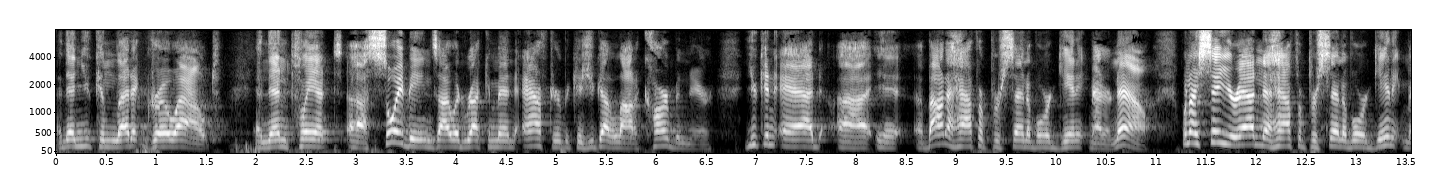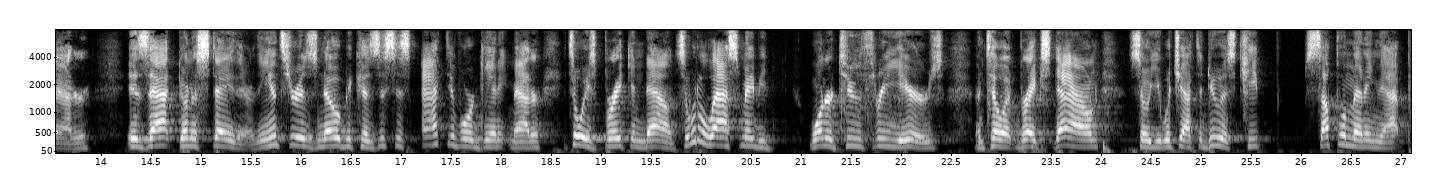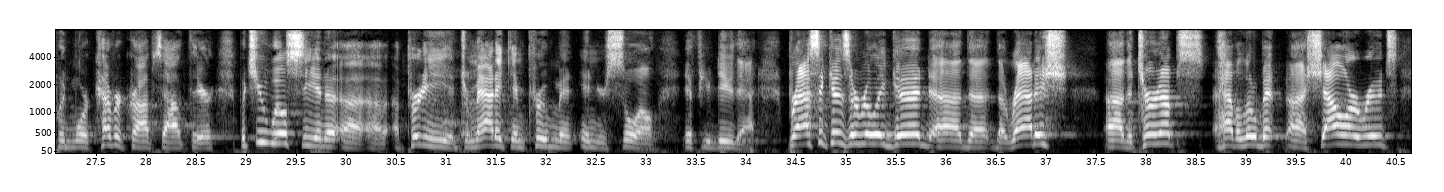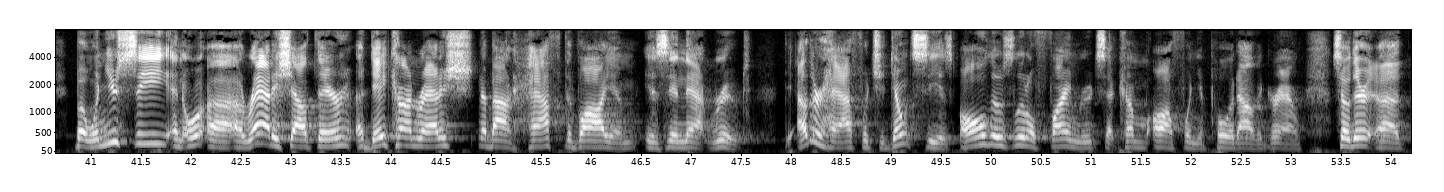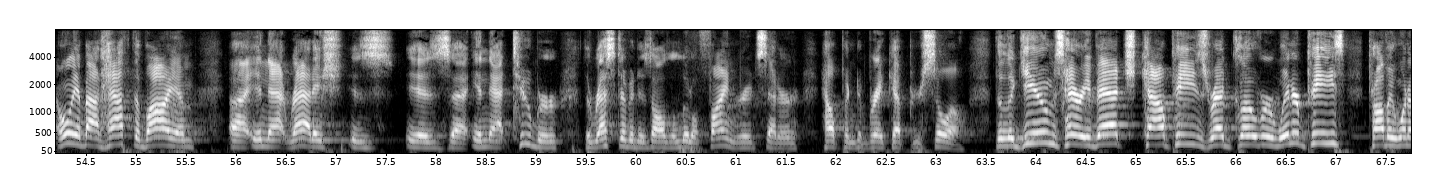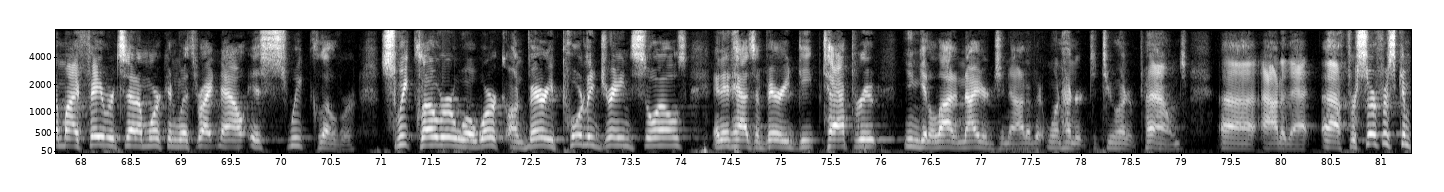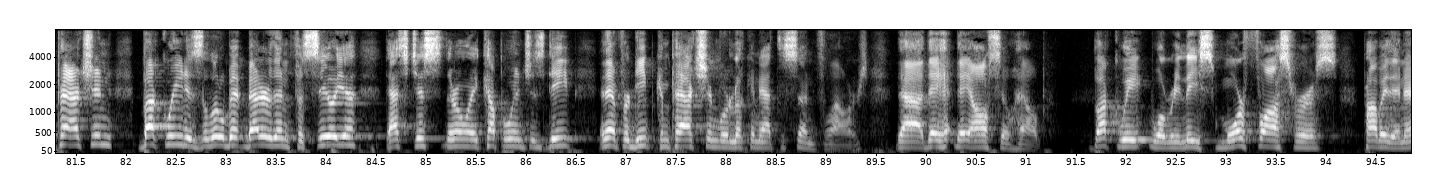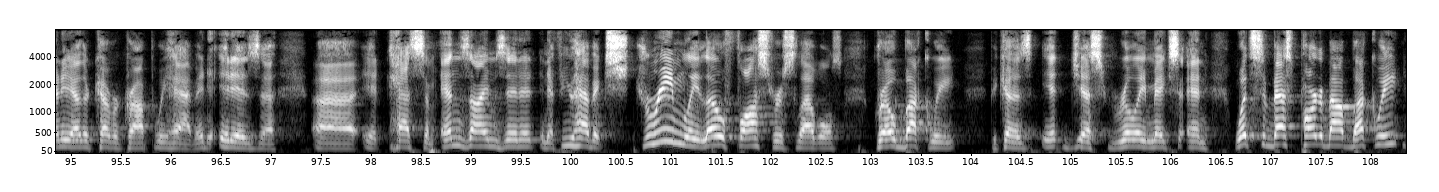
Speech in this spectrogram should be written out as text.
And then you can let it grow out. And then plant uh, soybeans, I would recommend after because you've got a lot of carbon there. You can add uh, about a half a percent of organic matter. Now, when I say you're adding a half a percent of organic matter, is that going to stay there? The answer is no, because this is active organic matter. It's always breaking down. So it'll last maybe one or two, three years until it breaks down. So you, what you have to do is keep supplementing that, put more cover crops out there, but you will see an, a, a, pretty dramatic improvement in your soil if you do that. Brassicas are really good. Uh, the, the radish, uh, the turnips have a little bit uh, shallower roots, but when you see an, uh, a radish out there, a daikon radish, about half the volume is in that root. The other half, which you don't see, is all those little fine roots that come off when you pull it out of the ground. So there, uh, only about half the volume uh, in that radish is is uh, in that tuber. The rest of it is all the little fine roots that are helping to break up your soil. The legumes, hairy vetch, cowpeas, red clover, winter peas. Probably one of my favorites that I'm working with right now is sweet clover. Sweet clover will work on very poorly drained soils and it has a very deep tap root. You can get a lot of nitrogen out of it, 100 to 200 pounds uh, out of that. Uh, for surface compaction, buckwheat is a little bit better than Phacelia. That's just, they're only a couple couple inches deep. And then for deep compaction, we're looking at the sunflowers. Uh, they, they also help. Buckwheat will release more phosphorus probably than any other cover crop we have. It, it is, uh, uh, it has some enzymes in it. And if you have extremely low phosphorus levels, grow buckwheat because it just really makes, and what's the best part about buckwheat?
